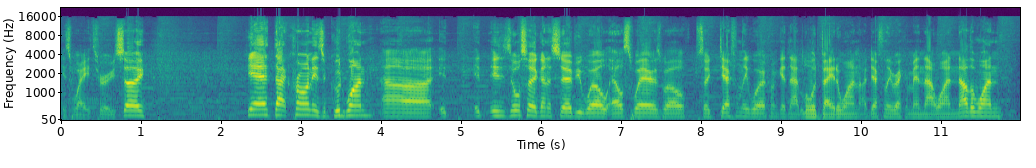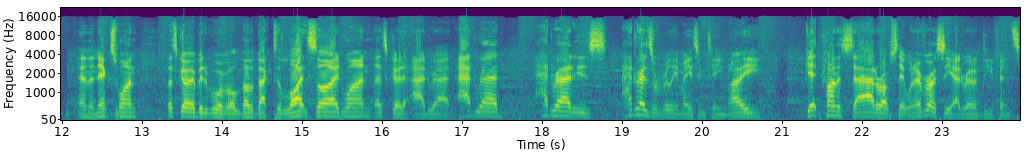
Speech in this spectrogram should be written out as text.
his way through. So, yeah, that Cron is a good one. Uh, it it is also going to serve you well elsewhere as well. So definitely work on getting that Lord Vader one. I definitely recommend that one. Another one, and the next one Let's go a bit more of another back to light side one. Let's go to Adrad. Adrad, Adrad is Adrad's a really amazing team. I get kind of sad or upset whenever I see Adrad on defense.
